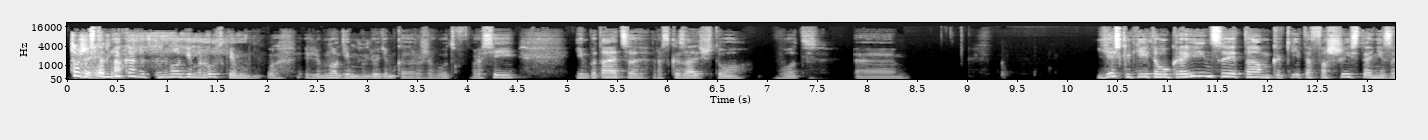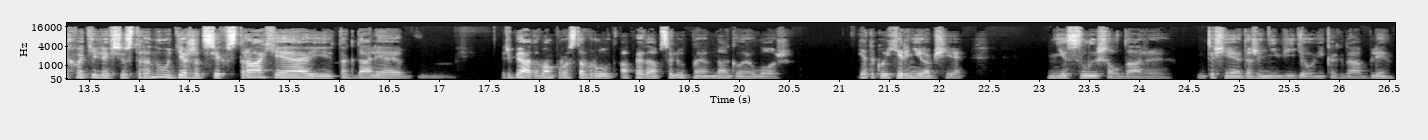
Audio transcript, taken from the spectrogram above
Тоже Просто верно. мне кажется, многим русским или многим людям, которые живут в России, им пытаются рассказать, что вот э, есть какие-то украинцы, там какие-то фашисты, они захватили всю страну, держат всех в страхе и так далее. Ребята, вам просто врут, а это абсолютная наглая ложь. Я такой херни вообще не слышал даже, точнее, даже не видел никогда, блин.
